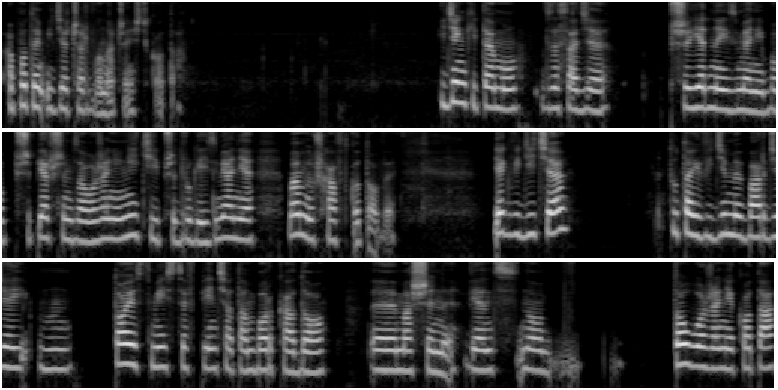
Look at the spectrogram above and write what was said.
a potem idzie czerwona część kota. I dzięki temu w zasadzie przy jednej zmianie, bo przy pierwszym założeniu nici, przy drugiej zmianie mamy już haft gotowy. Jak widzicie, tutaj widzimy bardziej, mm, to jest miejsce wpięcia tamborka do y, maszyny, więc no, to ułożenie kota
